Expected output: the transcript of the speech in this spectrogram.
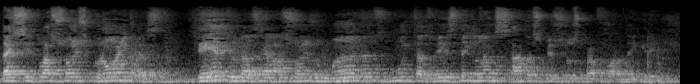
das situações crônicas dentro das relações humanas, muitas vezes tem lançado as pessoas para fora da igreja.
